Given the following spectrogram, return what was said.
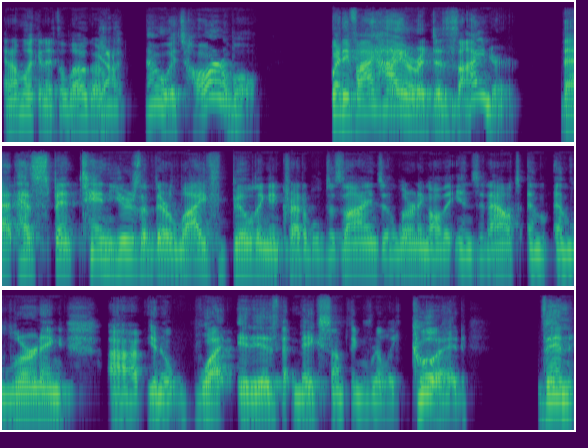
And I'm looking at the logo. Yeah. I'm like, no, it's horrible. But if I hire right. a designer that has spent 10 years of their life building incredible designs and learning all the ins and outs and, and learning uh, you know what it is that makes something really good then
